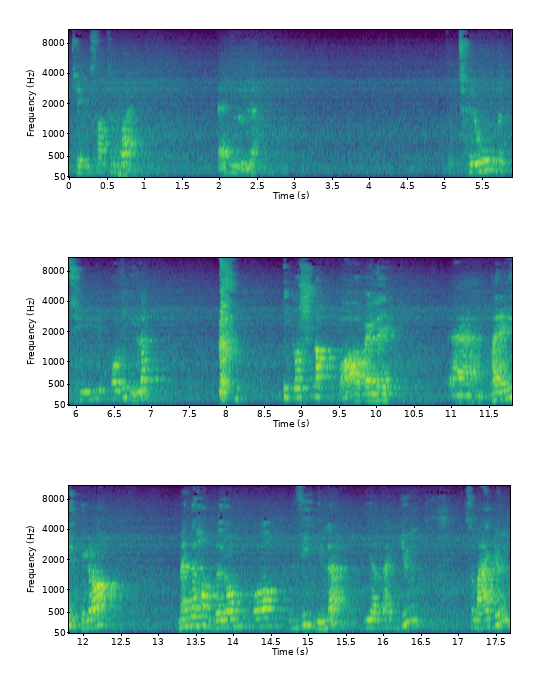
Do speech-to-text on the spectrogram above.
betydelsen av tro er? Det er hvile. For tro betyr å hvile. Ikke å slappe av eller eh, være likeglad. Men det handler om å hvile i at det er Gud som er Gud.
